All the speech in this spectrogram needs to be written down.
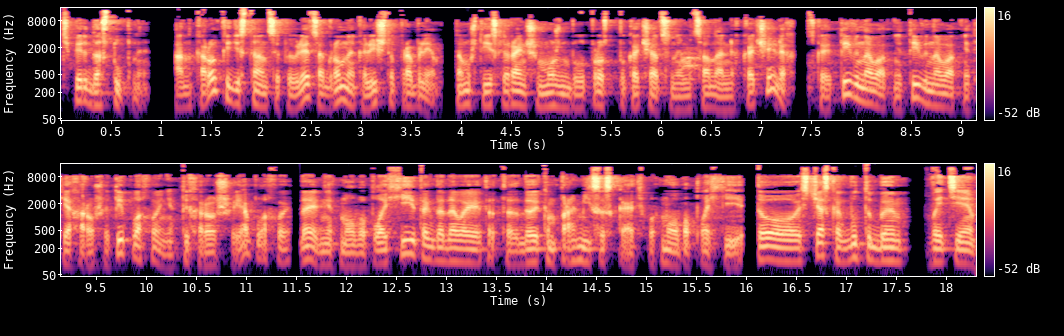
теперь доступны. А на короткой дистанции появляется огромное количество проблем. Потому что если раньше можно было просто покачаться на эмоциональных качелях, сказать, ты виноват, нет, ты виноват, нет, я хороший, ты плохой, нет, ты хороший, я плохой, да, или нет, мы оба плохие, тогда давай этот, давай компромисс искать, вот мы оба плохие, то сейчас как будто бы в эти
